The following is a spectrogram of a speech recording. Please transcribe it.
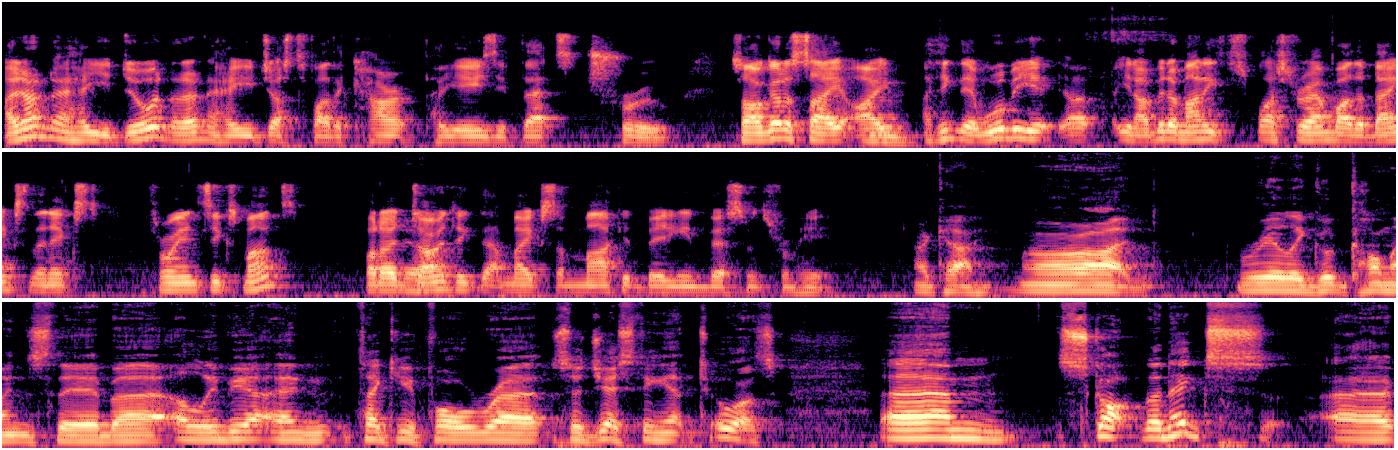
I don't know how you do it, and I don't know how you justify the current PEs if that's true. So I've got to say, I, mm. I think there will be a, uh, you know a bit of money splashed around by the banks in the next three and six months, but I yeah. don't think that makes some market-beating investments from here. Okay, all right, really good comments there, uh, Olivia, and thank you for uh, suggesting it to us. Um, Scott, the next uh,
